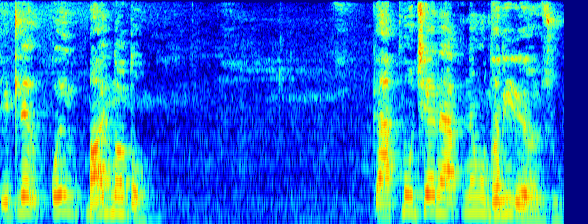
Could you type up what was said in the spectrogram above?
એટલે કોઈ બાદ નહોતો કે આપનું છે ને આપને હું ધરી રહ્યો છું.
